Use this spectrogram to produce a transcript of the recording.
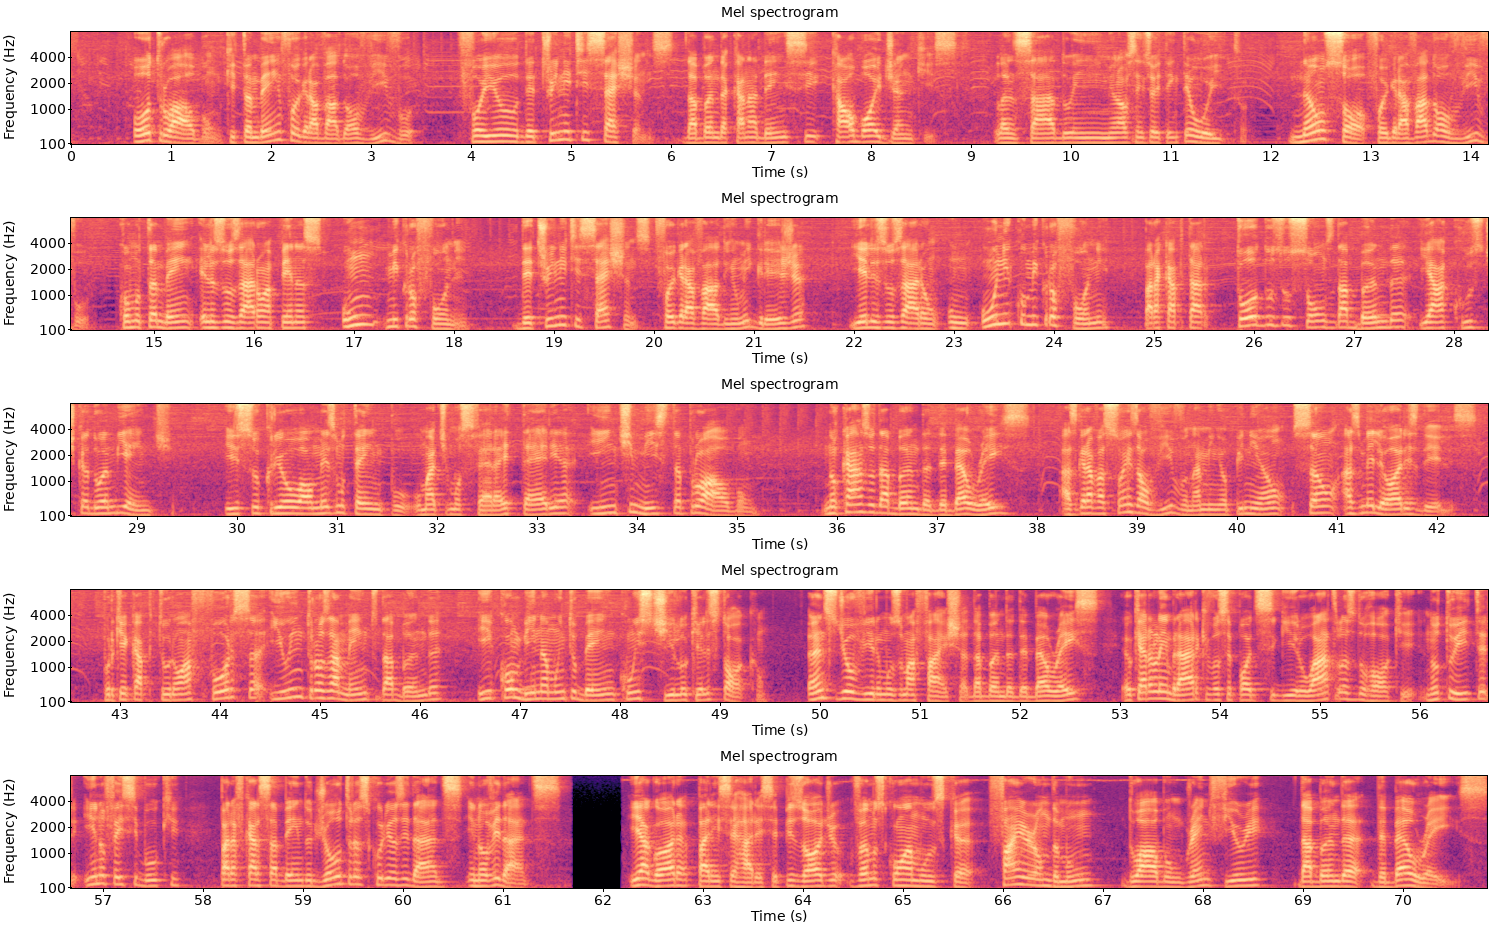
Outro álbum que também foi gravado ao vivo foi o The Trinity Sessions, da banda canadense Cowboy Junkies, lançado em 1988. Não só foi gravado ao vivo, como também eles usaram apenas um microfone. The Trinity Sessions foi gravado em uma igreja e eles usaram um único microfone para captar todos os sons da banda e a acústica do ambiente. Isso criou ao mesmo tempo uma atmosfera etérea e intimista para o álbum. No caso da banda The Bell Rays, as gravações ao vivo, na minha opinião, são as melhores deles, porque capturam a força e o entrosamento da banda e combina muito bem com o estilo que eles tocam. Antes de ouvirmos uma faixa da banda The Bell Race, eu quero lembrar que você pode seguir o Atlas do Rock no Twitter e no Facebook para ficar sabendo de outras curiosidades e novidades. E agora, para encerrar esse episódio, vamos com a música Fire on the Moon do álbum Grand Fury da banda The Bell Rays.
